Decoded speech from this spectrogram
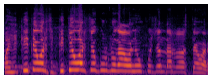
पण ही किती वर्ष किती वर्ष कुर्डू गावाने उपोषण धरलं रस्त्यावर?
